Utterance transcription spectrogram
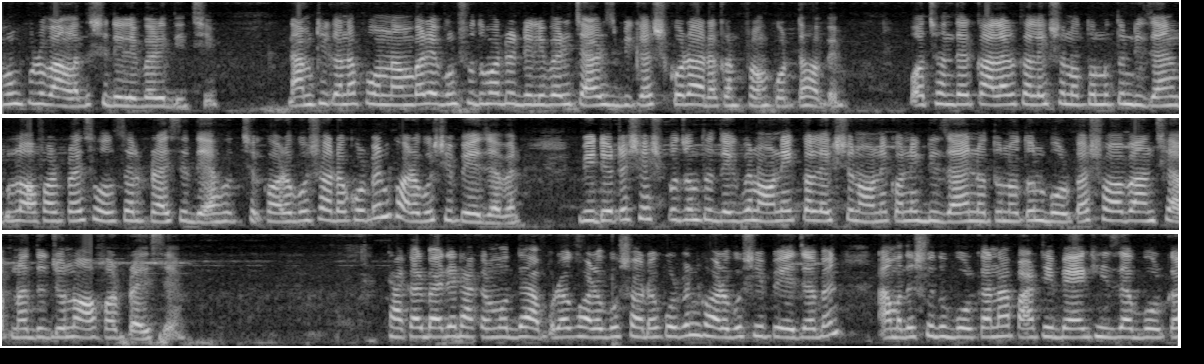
এবং পুরো বাংলাদেশে ডেলিভারি দিচ্ছি। নাম, ঠিকানা ফোন নাম্বার এবং শুধুমাত্র ডেলিভারি চার্জ বিকাশ করে অর্ডার কনফার্ম করতে হবে। পছন্দের কালার কালেকশন নতুন নতুন ডিজাইনগুলো অফার প্রাইস হোলসেল প্রাইসে দেওয়া হচ্ছে। ঘরে বসে অর্ডার করবেন, ঘরে বসে পেয়ে যাবেন। ভিডিওটা শেষ পর্যন্ত দেখবেন, অনেক কালেকশন অনেক অনেক ডিজাইন নতুন নতুন বোরকা সব আনছি আপনাদের জন্য অফার প্রাইসে ঢাকার বাইরে, ঢাকার মধ্যে আপনারা ঘরে বসে অর্ডার করবেন, ঘরে বসেই পেয়ে যাবেন। আমাদের শুধু বোরকা না পার্টি ব্যাগ হিজাব বোরকা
